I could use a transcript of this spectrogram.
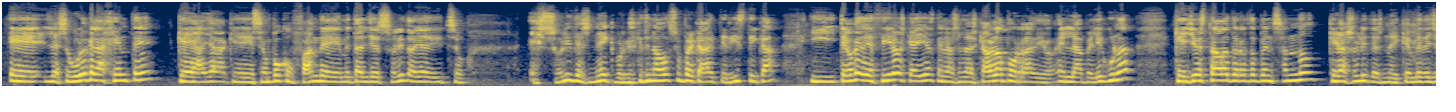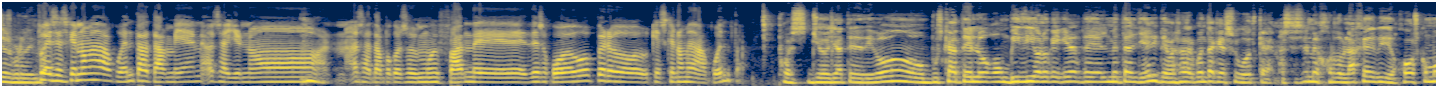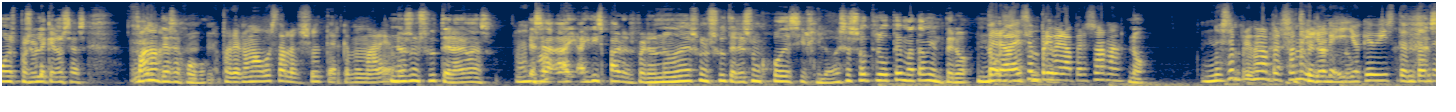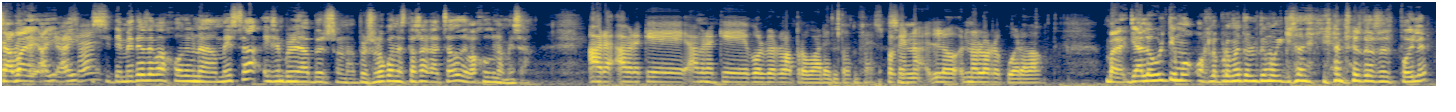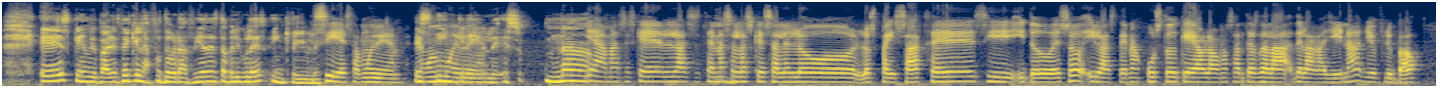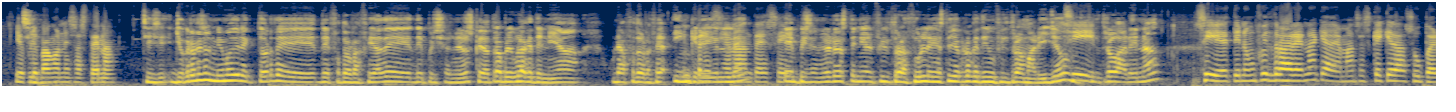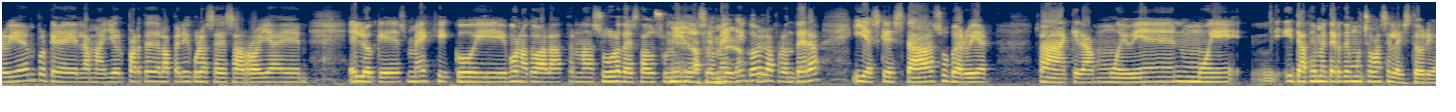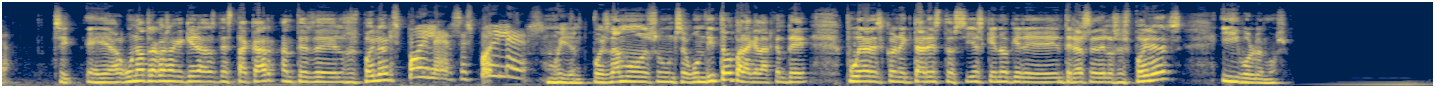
eh, le aseguro que la gente que haya, que sea un poco fan de Metal Gear Solid haya dicho es Solid Snake, porque es que tiene una voz súper característica. Y tengo que deciros que hay escenas en las que habla por radio en la película que yo estaba todo el rato pensando que era Solid Snake en vez de Josh Brolin. Pues es que no me he dado cuenta también, o sea, yo no, o sea, tampoco soy muy fan de, de ese juego, pero que es que no me he dado cuenta. Pues yo ya te digo, búscate luego un vídeo o lo que quieras del Metal Gear y te vas a dar cuenta que es su voz, que además es el mejor doblaje de videojuegos. ¿Cómo es posible que no seas fan No, de ese juego? Porque no me gustan los shooters, que me mareo. No es un shooter, además. Ah, ¿no? O sea, hay, hay disparos, pero no es un shooter, es un juego de sigilo. Ese es otro tema también, pero no. pero un es en primera persona. No. No es en primera persona y yo, que, no. yo que he visto O entonces. sea, vale, hay- si te metes debajo de una mesa es en primera persona, pero solo cuando estás agachado debajo de una mesa. Ahora habrá que, habrá que volverlo a probar entonces, porque Sí. no, lo, no lo recuerdo. Vale, ya lo último, os lo prometo, lo último que quiero decir antes de los spoilers es que me parece que la fotografía de esta película es increíble. Sí, está muy bien. es muy, muy increíble. bien. Es una. Y además es que las escenas en las que salen lo- los paisajes y, y todo eso, y la escena justo que hablábamos antes de la, de la gallina, yo he flipado. Yo he Sí. flipado con esa escena. Sí, sí. Yo creo que es el mismo director de, de fotografía de, de Prisioneros, que era otra película que tenía una fotografía increíble. Impresionante, sí. En Prisioneros tenía el filtro azul, en este yo creo que tiene un filtro amarillo, Sí. un filtro arena. Sí, tiene un filtro de arena que además es que queda súper bien porque la mayor parte de la película se desarrolla en, en lo que es México y bueno, toda la zona sur de Estados Unidos y México, en la frontera, y es que está súper bien. O sea, queda muy bien, muy... y te hace meterte mucho más en la historia. Sí. Eh, ¿Alguna otra cosa que quieras destacar antes de los spoilers? Spoilers, spoilers. Muy bien, pues damos un segundito para que la gente pueda desconectar esto si es que no quiere enterarse de los spoilers y volvemos.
